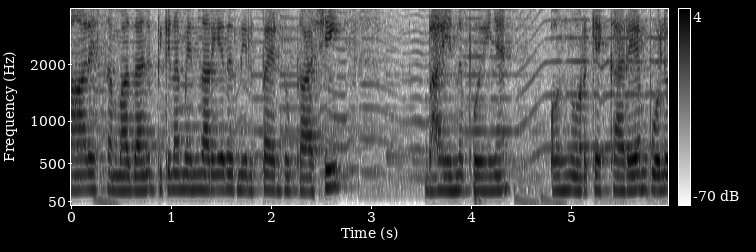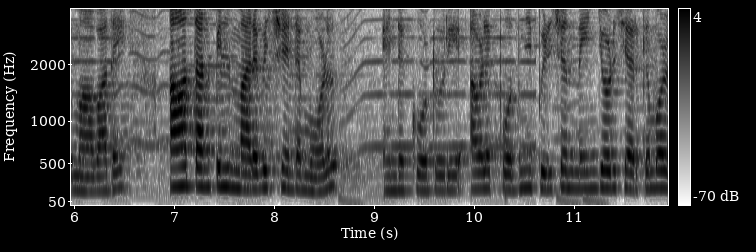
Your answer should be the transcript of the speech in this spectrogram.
ആരെ സമാധാനിപ്പിക്കണമെന്നറിയാതെ നിൽപ്പായിരുന്നു കാശി. ഭയന്ന് പോയി ഞാൻ. ഒന്നുറക്കെ കരയാൻ പോലും ആവാതെ ആ തണുപ്പിൽ മരവിച്ച എന്റെ മോൾ എന്റെ കോട്ടൂരി അവളെ പൊതിഞ്ഞ് പിടിച്ച് നെഞ്ചോട് ചേർക്കുമ്പോൾ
